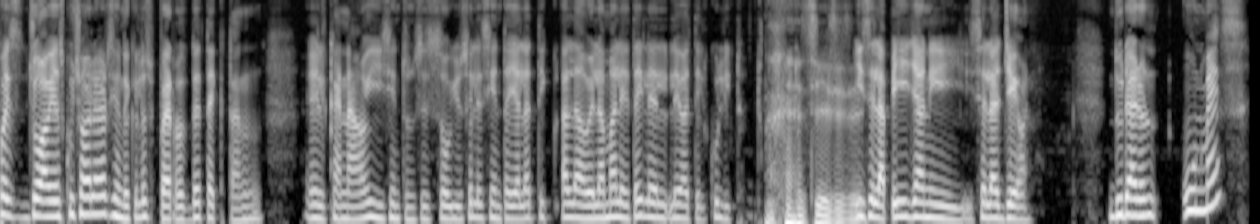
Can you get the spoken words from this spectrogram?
pues yo había escuchado la versión de que los perros detectan el cannabis y entonces obvio se le sienta ahí al, lado de la maleta y le, le bate el culito. sí, sí, sí. Y se la pillan y se la llevan. Duraron un mes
